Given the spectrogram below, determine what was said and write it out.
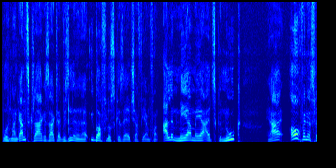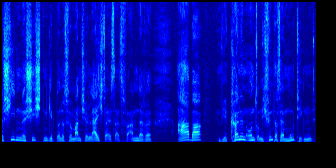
wo man ganz klar gesagt hat, wir sind in einer Überflussgesellschaft, wir haben von allem mehr, mehr als genug. Ja, auch wenn es verschiedene Schichten gibt und es für manche leichter ist als für andere. Aber wir können uns, und ich finde das ermutigend,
